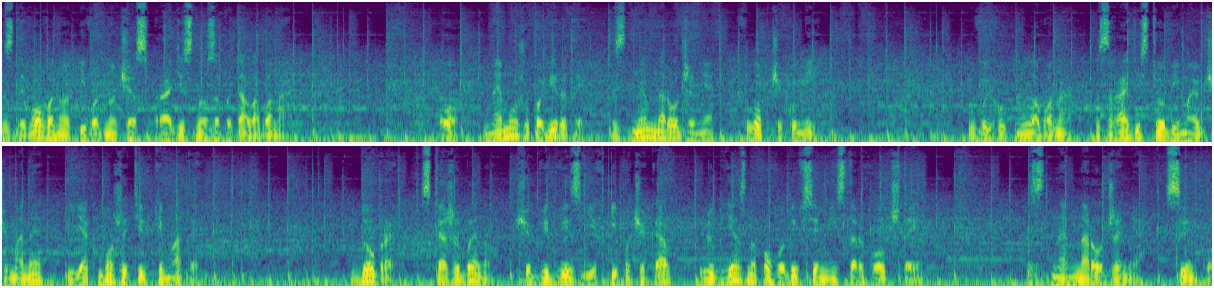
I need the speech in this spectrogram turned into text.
Здивовано і водночас радісно запитала вона. О, не можу повірити, з днем народження, хлопчику мій. Вигукнула вона, з радістю обіймаючи мене, як може тільки мати. Добре, скаже Бену, щоб відвіз їх і почекав, люб'язно погодився містер Голдштейн. З днем народження, синку.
